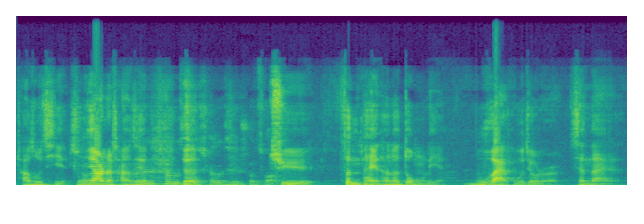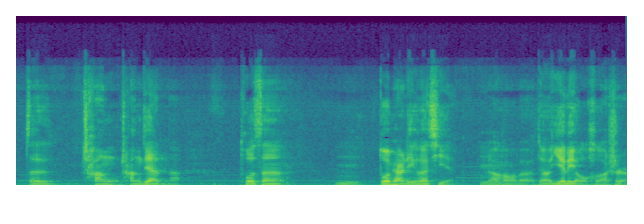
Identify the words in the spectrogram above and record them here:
差速器，中间的差速器差速对器，差速器说错了。去分配它的动力，无外乎就是现在咱常常见的托森嗯，多片离合器，嗯然后呢叫液力耦合式，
